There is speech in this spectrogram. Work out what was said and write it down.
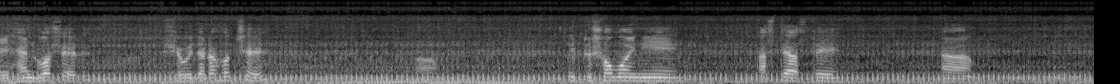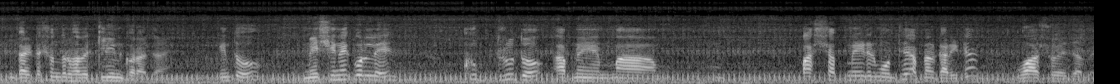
এই হ্যান্ড ওয়াশের সুবিধাটা হচ্ছে একটু সময় নিয়ে আস্তে আস্তে গাড়িটা সুন্দরভাবে ক্লিন করা যায়। কিন্তু মেশিনে করলে খুব দ্রুত আপনি পাঁচ সাত মিনিটের মধ্যে আপনার গাড়িটা ওয়াশ হয়ে যাবে।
